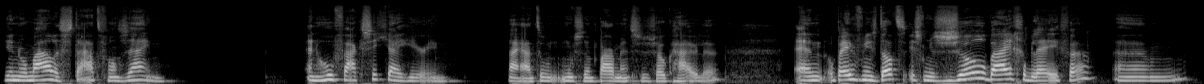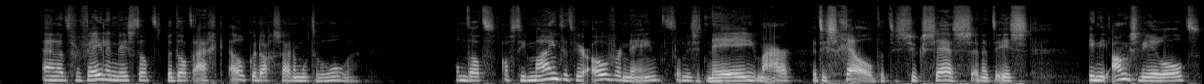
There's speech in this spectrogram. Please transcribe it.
je normale staat van zijn. En hoe vaak zit jij hierin? Nou ja, toen moesten een paar mensen dus ook huilen. En op een of andere manier is dat is me zo bijgebleven. Ehm, en het vervelende is dat we dat eigenlijk elke dag zouden moeten horen. Omdat als die mind het weer overneemt, dan is het nee, maar het is geld, het is succes en het is in die angstwereld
